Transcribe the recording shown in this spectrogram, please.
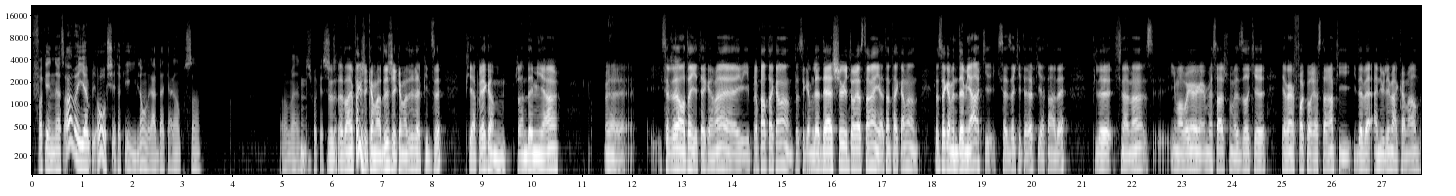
fucking nuts. Ah, mais il y a... Oh, shit, OK, ils l'ont, le rabat de 40%. Oh, man, Hmm. je sais pas que Je- c'est... La dernière fois que j'ai commandé, j'ai commandé de la pizza. Puis après, comme, genre une demi-heure, euh, ça faisait longtemps, il était comment? euh, il prépare ta commande. Puis c'est comme le dasher est au restaurant, il attend ta commande. Puis c'était comme une demi-heure qui, qui se disait qu'il était là, puis il attendait. Puis là, finalement, il m'a envoyé un, un message pour me dire que il y avait un fuck au restaurant, puis il devait annuler ma commande.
